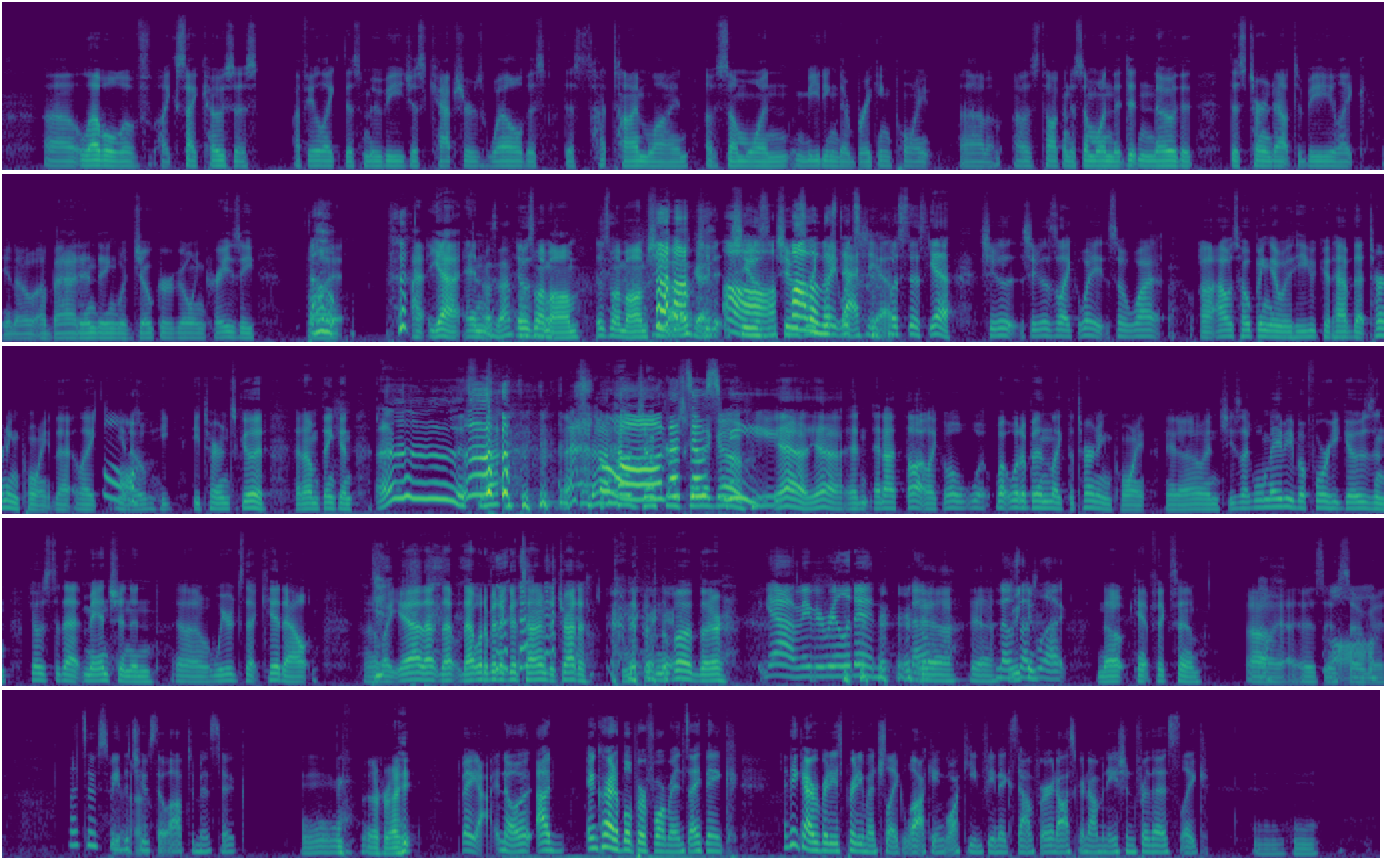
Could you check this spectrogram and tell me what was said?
uh, level of like psychosis. I feel like this movie just captures well this this t- timeline of someone meeting their breaking point. Um, I was talking to someone that didn't know that this turned out to be like you know a bad ending with Joker going crazy, but. I, yeah, and it was my mom. It was my mom. She, okay. she, she was she was Mama like, wait, what's, what's this? Yeah, she was she was like, wait, so why? Uh, I was hoping it would, he could have that turning point that like you know he he turns good, and I'm thinking, oh, that's not that's not how Aw, Joker's gonna go. sweet. Yeah, yeah, and and I thought like, well, what what would have been like the turning point, you know? And she's like, well, maybe before he goes and goes to that mansion and uh, weirds that kid out. And I'm like, yeah, that that that would have been a good time to try to nip it in the bud there. Yeah, maybe reel it in. No, Yeah, yeah. no We such can- luck. No, can't fix him. Oh Ugh. yeah, it was, it was so good. That's so sweet that Yeah. you're so optimistic. Mm, right? But yeah, no, a incredible performance. I think, I think everybody's pretty much like locking Joaquin Phoenix down for an Oscar nomination for this. Like, Mm-hmm.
